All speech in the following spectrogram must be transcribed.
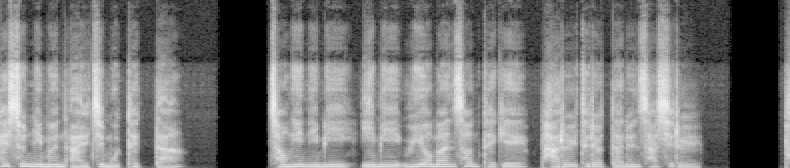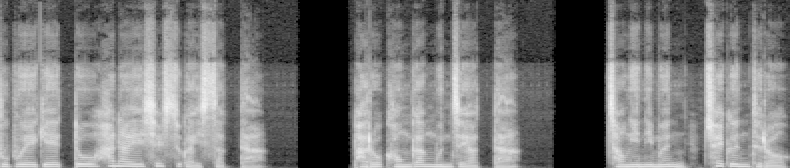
혜수님은 알지 못했다. 정희님이 이미 위험한 선택에 발을 들였다는 사실을 부부에게 또 하나의 실수가 있었다. 바로 건강 문제였다. 정희님은 최근 들어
